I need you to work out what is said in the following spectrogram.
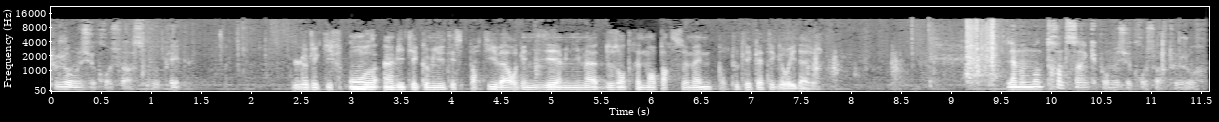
Toujours Monsieur Crossoir, s'il vous plaît. L'objectif 11 invite les communautés sportives à organiser à minima deux entraînements par semaine pour toutes les catégories d'âge. L'amendement 35 pour Monsieur Crossoir, toujours.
